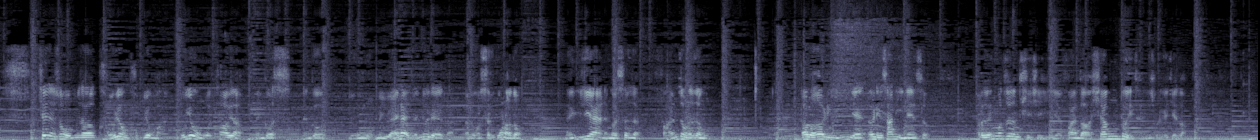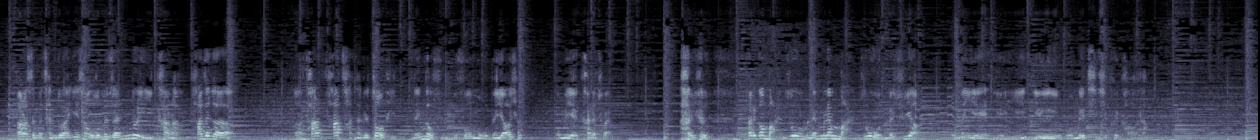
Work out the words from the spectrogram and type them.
现在说我们说可用可不用嘛，不用我照样能够使能够用我们原来人类的那种手工劳动，能依然能够胜任繁重的任务。到了二零零年、二零三零年的时候，它人工智能体系已经发展到相对成熟的一个阶段。到了什么程度啊？也就是说，我们人类一看了它这个。呃，他他产生的作品能够符不符合我们的要求，我们也看得出来。还有他这个满足能不能满足我们的需要，我们也也也有我们的体系可以考核。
